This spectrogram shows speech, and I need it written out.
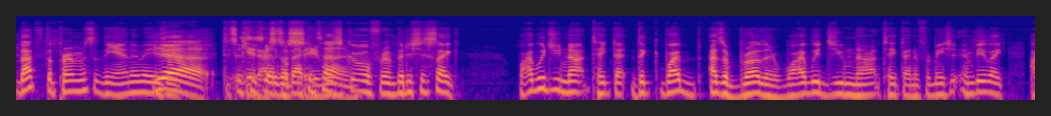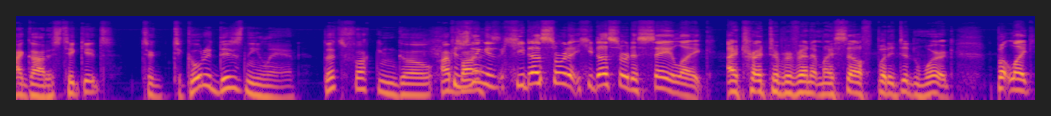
that's the premise of the anime. is like, yeah, this it's kid just has gotta go back in save his girlfriend, but it's just like, why would you not take that? The, why, as a brother, why would you not take that information and be like, I got his tickets to to go to Disneyland. Let's fucking go. I Because the bought. thing is, he does sort of he does sort of say like, I tried to prevent it myself, but it didn't work. But like,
